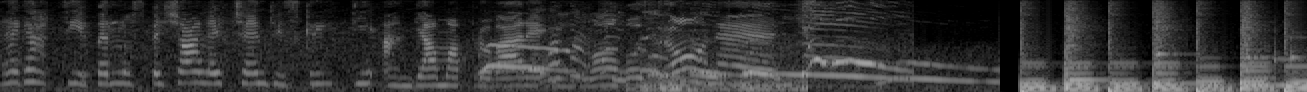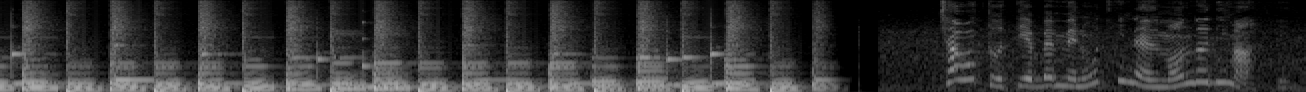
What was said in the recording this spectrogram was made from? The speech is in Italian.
Ragazzi, per lo speciale 100 iscritti andiamo a provare il nuovo drone! Ciao a tutti e benvenuti nel mondo di Maffi!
